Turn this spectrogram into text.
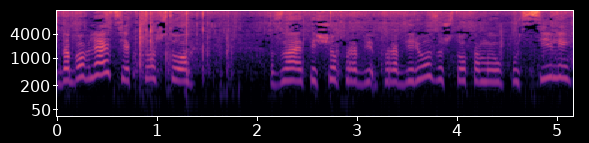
добавляйте, кто что знает еще про, про березу, что-то мы упустили.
